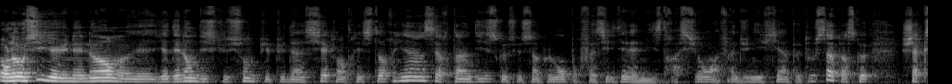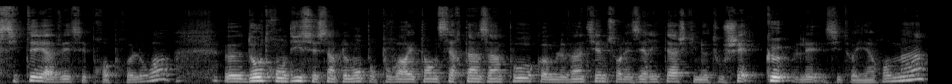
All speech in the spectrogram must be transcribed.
Alors là aussi, il y a une énorme, il y a d'énormes discussions depuis plus d'un siècle entre historiens. Certains disent que c'est simplement pour faciliter l'administration, afin d'unifier un peu tout ça, parce que chaque cité avait ses propres lois. Euh, d'autres ont dit c'est simplement pour pouvoir étendre certains impôts, comme le 20e sur les héritages qui ne touchaient que les citoyens romains.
